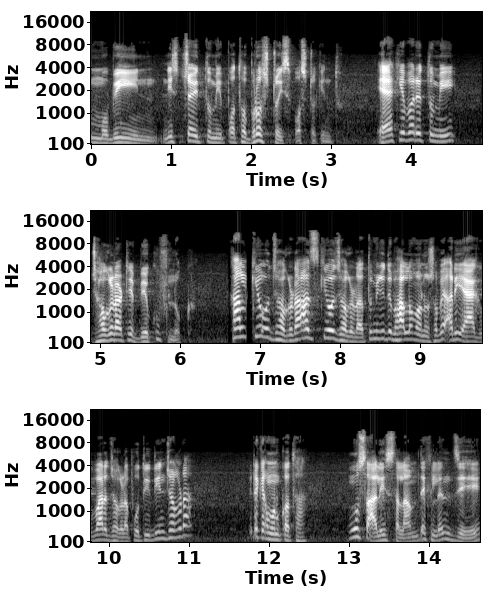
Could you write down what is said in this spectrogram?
মুবিন। নিশ্চয়ই তুমি পথভ্রষ্ট, স্পষ্ট কিন্তু। একেবারে তুমি ঝগড়াটে বেকুফ লোক। কালকেও ঝগড়া, আজকেও ঝগড়া। তুমি যদি ভালো মানুষ হবে, আরে একবার ঝগড়া, প্রতিদিন ঝগড়া? এটা কেমন কথা? মুসা আলি সাল্লাম দেখলেন যে,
